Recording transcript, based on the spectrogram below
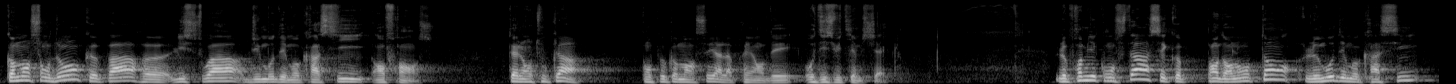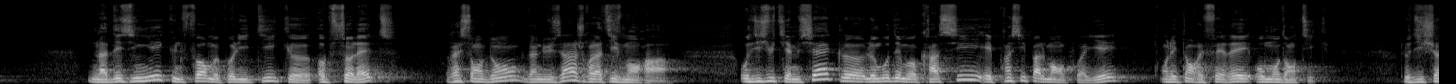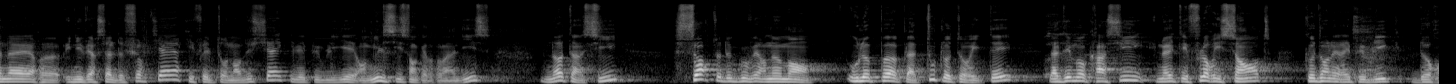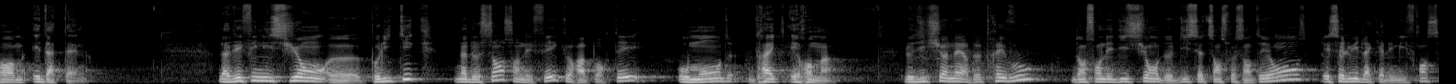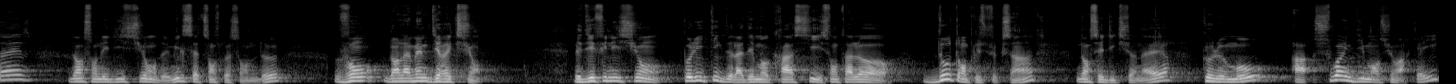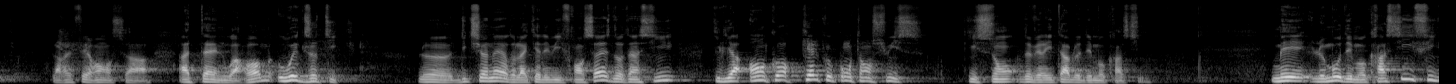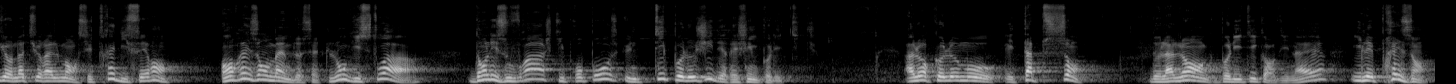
Commençons donc par euh, l'histoire du mot démocratie en France, en tout cas qu'on peut commencer à l'appréhender au XVIIIe siècle. Le premier constat, c'est que pendant longtemps, le mot démocratie n'a désigné qu'une forme politique euh, obsolète, restant donc d'un usage relativement rare. Au XVIIIe siècle, le mot démocratie est principalement employé en étant référé au monde antique. Le dictionnaire euh, universel de Furtière, qui fait le tournant du siècle, il est publié en 1690, note ainsi sorte de gouvernement où le peuple a toute l'autorité, la démocratie n'a été florissante que dans les républiques de Rome et d'Athènes. La définition euh, politique n'a de sens en effet que rapportée au monde grec et romain. Le dictionnaire de Trévoux, dans son édition de 1771, et celui de l'Académie française, dans son édition de 1762, vont dans la même direction. Les définitions politiques de la démocratie sont alors d'autant plus succinctes dans ces dictionnaires que le mot a soit une dimension archaïque, la référence à Athènes ou à Rome, ou exotique. Le dictionnaire de l'Académie française note ainsi qu'il y a encore quelques cantons suisses qui sont de véritables démocraties. Mais le mot démocratie figure naturellement, c'est très différent, en raison même de cette longue histoire, dans les ouvrages qui proposent une typologie des régimes politiques. Alors que le mot est absent de la langue politique ordinaire, il est présent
